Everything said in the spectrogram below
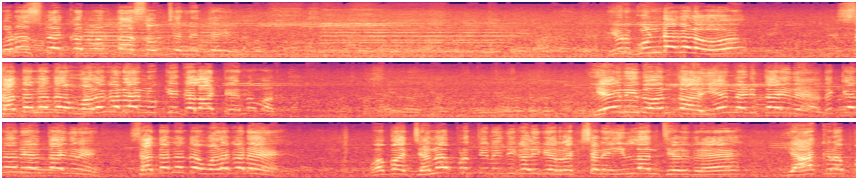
ಕೊಡಿಸ್ಬೇಕನ್ನುವಂತ ಸೌಜನ್ಯತೆ ಇಲ್ಲ. ಇವರು ಗುಂಡಗಳು ಸದನದ ಒಳಗಡೆ ನುಗ್ಗಿ ಗಲಾಟೆಯನ್ನು ಮಾಡ್ತಾರೆ. ಏನಿದು ಅಂತ, ಏನ್ ನಡೀತಾ ಇದೆ? ಅದಕ್ಕೆ ನಾನು ಹೇಳ್ತಾ ಇದ್ದೀನಿ. ಸದನದ ಒಳಗಡೆ ಒಬ್ಬ ಜನಪ್ರತಿನಿಧಿಗಳಿಗೆ ರಕ್ಷಣೆ ಇಲ್ಲ ಅಂತ ಹೇಳಿದ್ರೆ ಯಾಕ್ರಪ್ಪ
